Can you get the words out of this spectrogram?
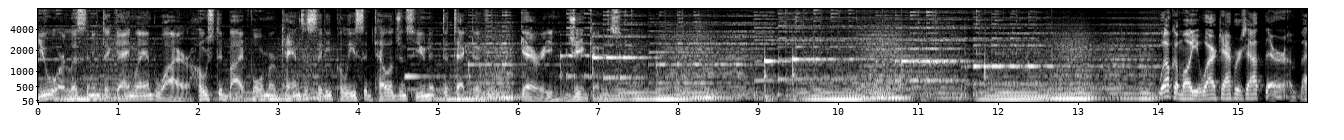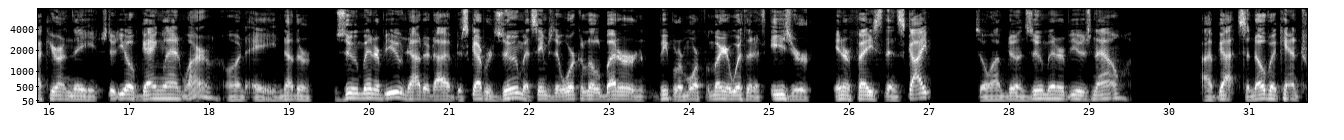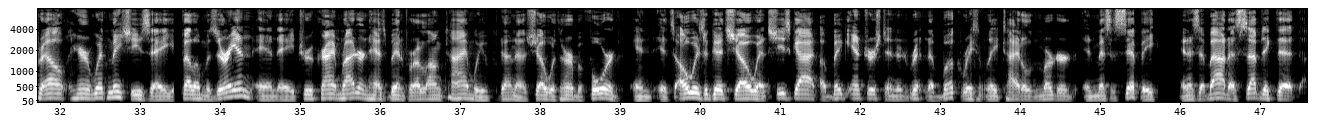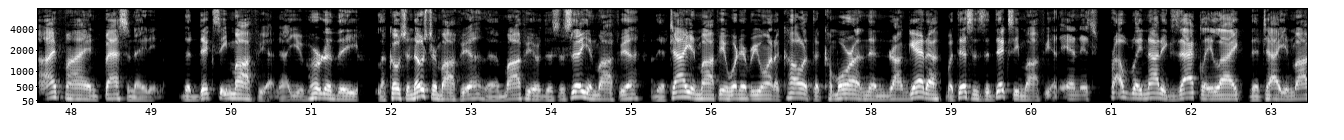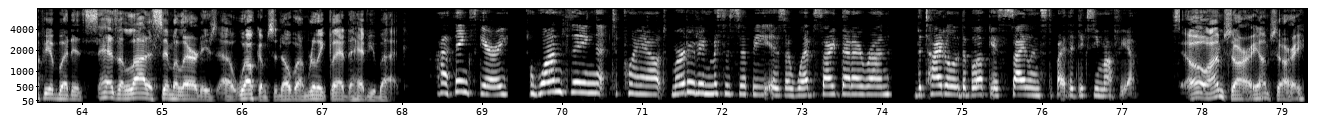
You are listening to Gangland Wire, hosted by former Kansas City Police Intelligence Unit Detective Gary Jenkins. Welcome, all you wiretappers out there. I'm back here in the studio of Gangland Wire on another Zoom interview. Now that I've discovered Zoom, it seems to work a little better and people are more familiar with it. It's easier interface than Skype. So I'm doing Zoom interviews now. I've got Synova Cantrell here with me. She's a fellow Missourian and a true crime writer and has been for a long time. We've done a show with her before and it's always a good show. And she's got a big interest and has written a book recently titled Murdered in Mississippi. And it's about a subject that I find fascinating. The Dixie Mafia. Now you've heard of the La Cosa Nostra Mafia, the mafia, the Sicilian Mafia, the Italian Mafia, whatever you want to call it, the Camorra and then 'Ndrangheta, but this is the Dixie Mafia. And it's probably not exactly like the Italian Mafia, but it has a lot of similarities. Uh, welcome, Synova. I'm really glad to have you back. Uh, thanks, Gary. One thing to point out, Murdered in Mississippi is a website that I run. The title of the book is Silenced by the Dixie Mafia. Oh, I'm sorry. I'm sorry.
